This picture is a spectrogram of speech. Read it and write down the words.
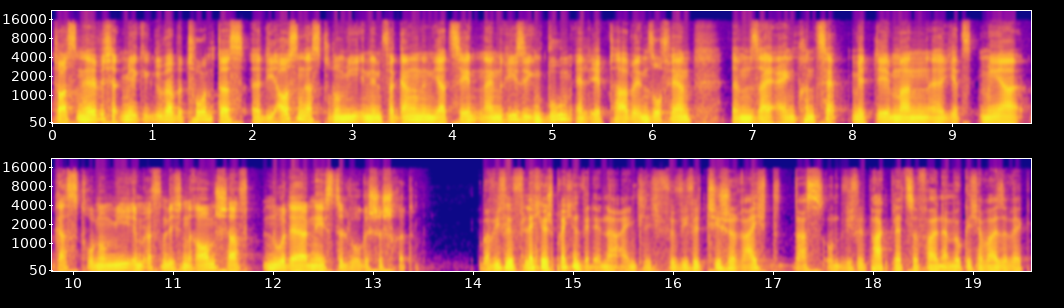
Thorsten Helwig hat mir gegenüber betont, dass äh, die Außengastronomie in den vergangenen Jahrzehnten einen riesigen Boom erlebt habe. Insofern ähm, sei ein Konzept, mit dem man äh, jetzt mehr Gastronomie im öffentlichen Raum schafft, nur der nächste logische Schritt. Über wie viel Fläche sprechen wir denn da eigentlich? Für wie viele Tische reicht das und wie viele Parkplätze fallen da möglicherweise weg?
